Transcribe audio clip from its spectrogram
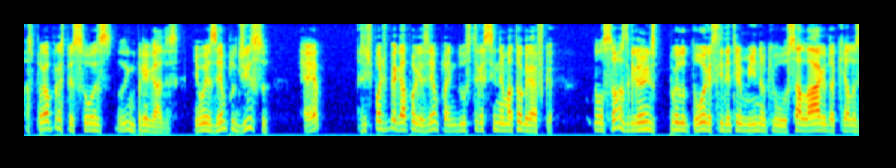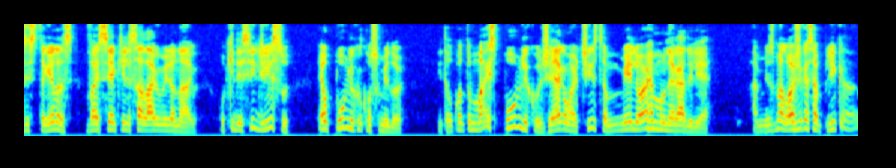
as próprias pessoas empregadas. E um exemplo disso é a gente pode pegar, por exemplo, a indústria cinematográfica. Não são as grandes produtoras que determinam que o salário daquelas estrelas vai ser aquele salário milionário. O que decide isso é o público consumidor. Então, quanto mais público gera um artista, melhor remunerado ele é. A mesma lógica se aplica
